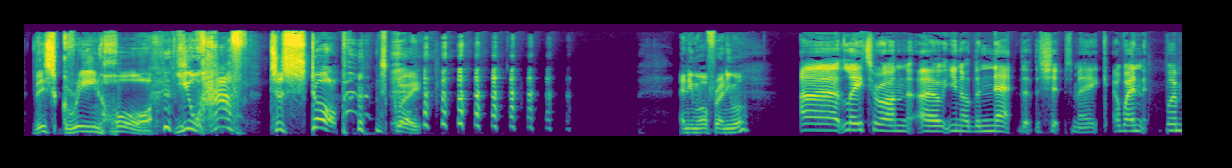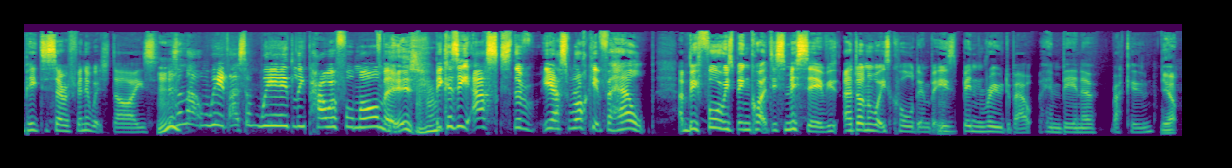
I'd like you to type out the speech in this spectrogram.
this green whore. You have to stop. it's great. Any more for any more? Uh, later on, uh, you know, the net that the ships make when when Peter Serafinowicz dies. Hmm. Isn't that weird? That's a weirdly powerful moment. It is. Mhm. because he asks the he asks Rocket for help, and before he's been quite dismissive. I don't know what he's called him, but he's been rude about him being a raccoon. Yep.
